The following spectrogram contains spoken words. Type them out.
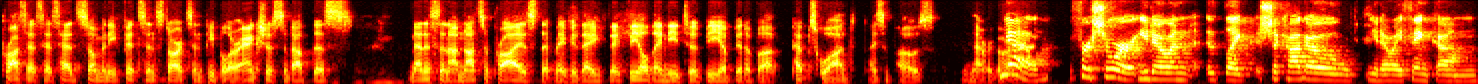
process has had so many fits and starts, and people are anxious about this medicine. I'm not surprised that maybe they they feel they need to be a bit of a pep squad, I suppose, in that regard. Yeah, for sure. You know, and like Chicago, you know, I think um,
